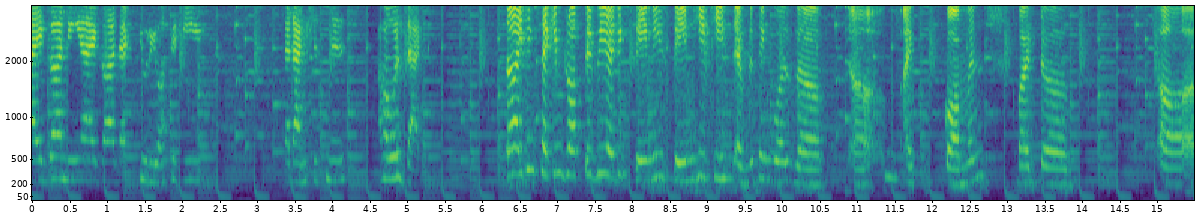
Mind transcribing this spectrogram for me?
आएगा नहीं आएगा दैट क्यूरियोसिटी दैट एंग्शियसनेस हाउ इज दैट uh, I think second drop पे भी I think same ही same ही थी everything was uh, uh, I common but uh, uh,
